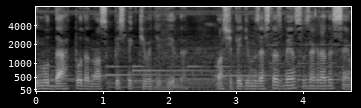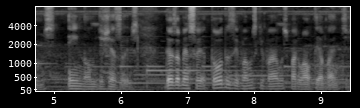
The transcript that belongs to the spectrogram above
e mudar toda a nossa perspectiva de vida. Nós te pedimos estas bênçãos e agradecemos, em nome de Jesus. Deus abençoe a todos e vamos que vamos para o alto e avante.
